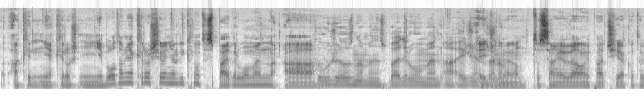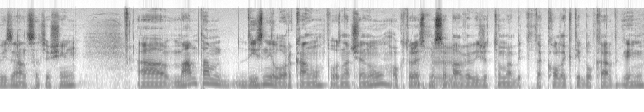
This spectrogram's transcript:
aké nejaké roš... nebolo tam nejaké rozšírenie liknuté Spider-Woman a... Tu už je oznamené Spider-Woman a Agent, Agent Venom. Venom. To sa mi veľmi páči, ako to vyzerá, to sa teším. A mám tam Disney Lorkanu poznačenú, o ktorej sme mm. sa mhm. bavili, že to má byť teda collectible card game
